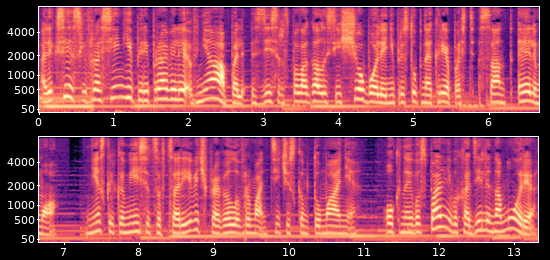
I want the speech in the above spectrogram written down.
Алексея с Ефросиньей переправили в Неаполь. Здесь располагалась еще более неприступная крепость – Сант-Эльмо. Несколько месяцев царевич провел в романтическом тумане. Окна его спальни выходили на море,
